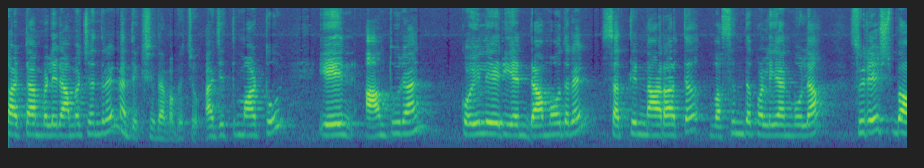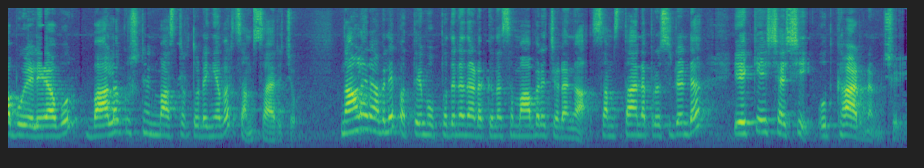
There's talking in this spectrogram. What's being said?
കാട്ടാമ്പള്ളി രാമചന്ദ്രൻ അധ്യക്ഷത വഹിച്ചു. അജിത് മാട്ടൂർ എൻ ആന്തൂരാൻ കൊയിലേരിയൻ ദാമോദരൻ സത്യൻ നാറാത്ത് വസന്ത പള്ളിയാൻമൂല സുരേഷ് ബാബു എളയാവൂർ ബാലകൃഷ്ണൻ മാസ്റ്റർ തുടങ്ങിയവർ സംസാരിച്ചു. നാളെ രാവിലെ പത്തേ മുപ്പതിന് നടക്കുന്ന സമാപന ചടങ്ങ് സംസ്ഥാന പ്രസിഡന്റ് എ കെ ശശി ഉദ്ഘാടനം ചെയ്യും.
